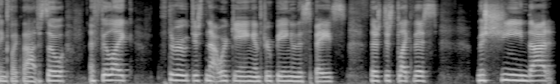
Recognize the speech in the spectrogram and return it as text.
things like that. So I feel like through just networking and through being in this space, there's just like this machine that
